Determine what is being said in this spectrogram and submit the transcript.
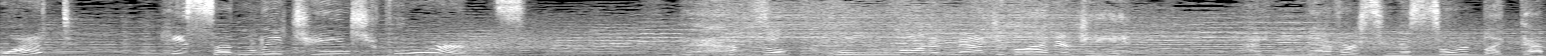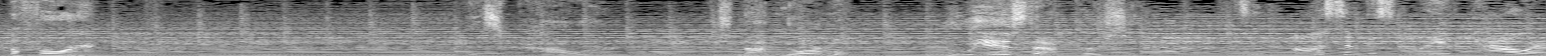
What? He suddenly changed forms. That's a whole lot of magical energy. I've never seen a sword like that before. This power. It's not normal. Who is that person? It's an awesome display of power,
